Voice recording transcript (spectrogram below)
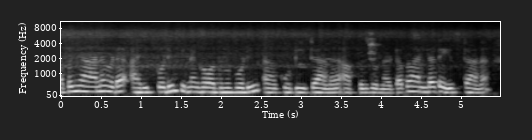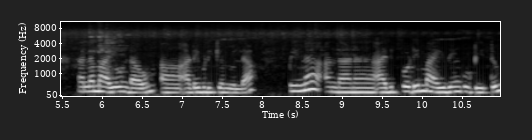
അപ്പം ഞാനിവിടെ അരിപ്പൊടിയും പിന്നെ ഗോതമ്പ് പൊടിയും കൂട്ടിയിട്ടാണ് അപ്പം ചൂടുന്നത് കേട്ടോ. അപ്പോൾ നല്ല ടേസ്റ്റാണ് നല്ല മയവും ഉണ്ടാവും അടി പിടിക്കൊന്നുമില്ല. പിന്നെ എന്താണ് അരിപ്പൊടിയും മൈദയും കൂട്ടിയിട്ടും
